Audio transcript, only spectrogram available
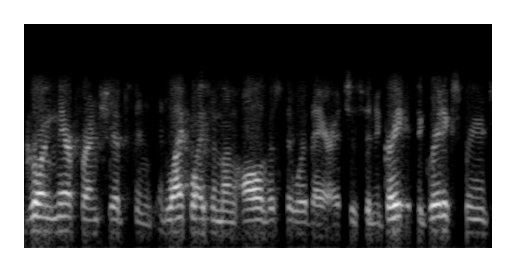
growing their friendships and, and likewise among all of us that were there. It's just been a great it's a great experience.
